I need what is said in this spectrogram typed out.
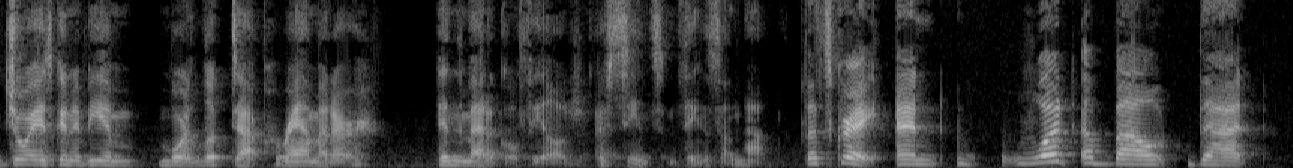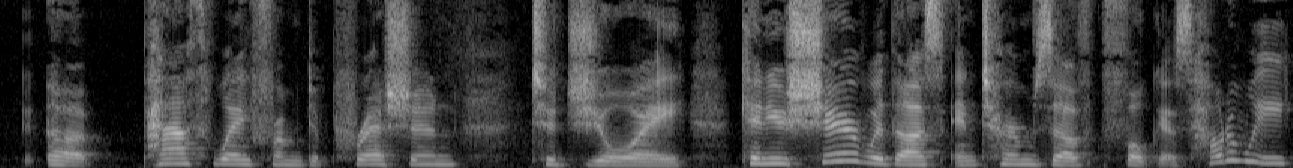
joy is going to be a more looked at parameter in the medical field. I've seen some things on that. That's great. And what about that uh, pathway from depression to joy? Can you share with us in terms of focus? How do we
